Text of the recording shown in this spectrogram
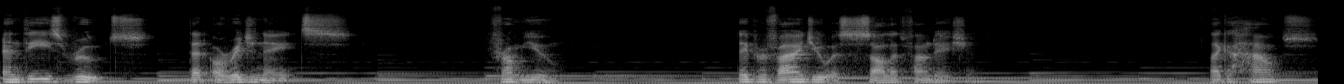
And these roots that originates from you, they provide you a solid foundation, like a house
